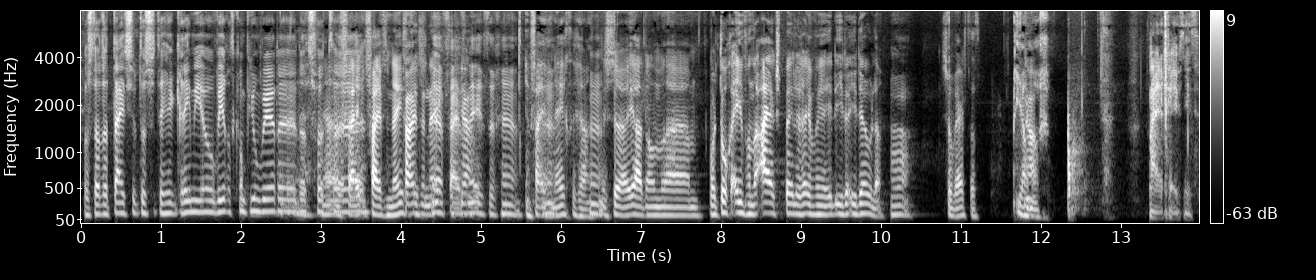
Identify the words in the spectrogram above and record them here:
Was dat het tijdstip dat ze tegen Gremio wereldkampioen werden? Dat soort, Ja, eh, vijf- 95. 95, ja, 95, ja. In 95, ja. Ja. Dus eh, ja, dan eh, wordt toch een van de Ajax-spelers een van je idolen. Ja. Zo werkt dat. Jammer. Nee, geeft niet.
